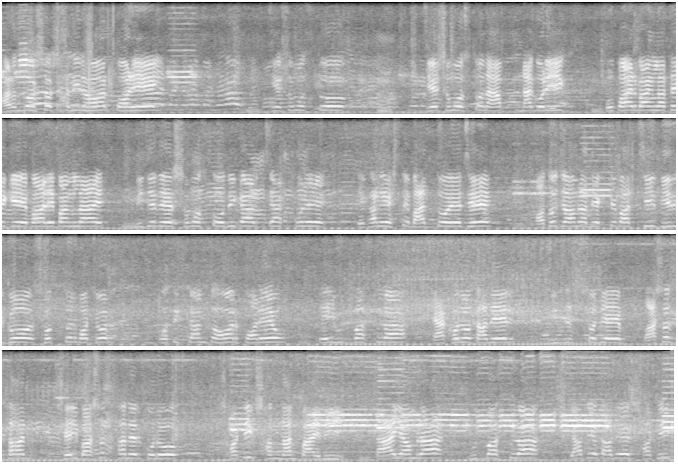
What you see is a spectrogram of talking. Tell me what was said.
ভারতবর্ষ স্বাধীন হওয়ার পরে যে সমস্ত যে সমস্ত নাগরিক ওপার বাংলা থেকে এপারে বাংলায় নিজেদের সমস্ত অধিকার ত্যাগ করে এখানে আসতে বাধ্য হয়েছে। অথচ আমরা দেখতে পাচ্ছি দীর্ঘ সত্তর বছর অতিক্রান্ত হওয়ার পরেও এই উদ্বাস্তুরা এখনও তাদের নিজস্ব যে বাসস্থান, সেই বাসস্থানের কোনো সঠিক সন্ধান পায়নি। তাই আমরা উদ্বাস্তুরা যাতে তাদের সঠিক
